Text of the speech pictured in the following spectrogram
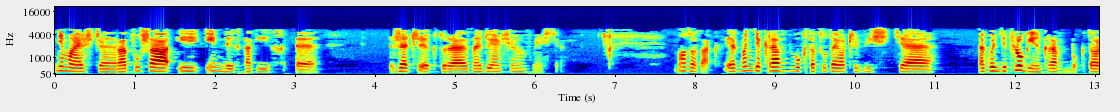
nie ma jeszcze ratusza i innych takich e, rzeczy, które znajdują się w mieście. No to tak, jak będzie craftbook, to tutaj oczywiście, jak będzie plugin craftbook, to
